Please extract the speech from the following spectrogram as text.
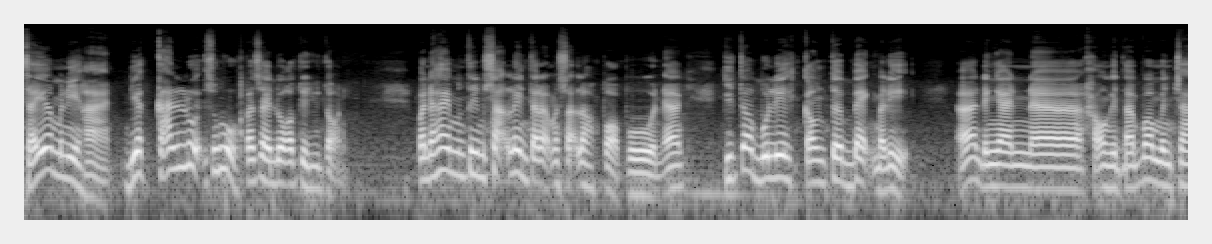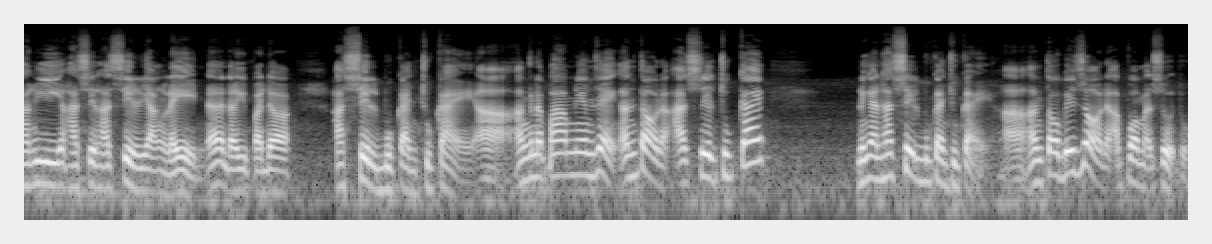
saya melihat dia kalut sungguh pasal 200 juta ni. Padahal Menteri Besar lain tak ada masalah apa pun. Ha? Kita boleh counter back balik. Ha? Dengan uh, orang kata apa, mencari hasil-hasil yang lain. Ha? Daripada hasil bukan cukai. Ha? Hang kena faham ni MZ. Hang tak hasil cukai dengan hasil bukan cukai. Ha, hang tahu beza tak apa maksud tu?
